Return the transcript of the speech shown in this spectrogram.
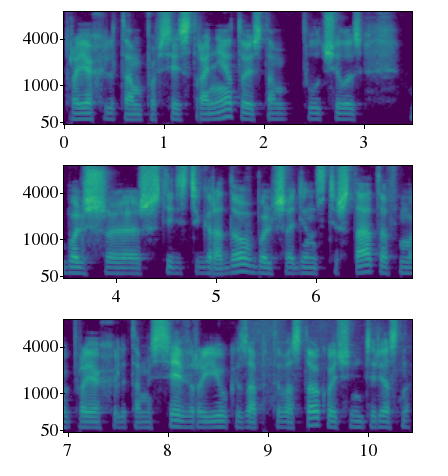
проехали там по всей стране, то есть там получилось больше 60 городов, больше 11 штатов. Мы проехали там и север, и юг, и запад, и восток. Очень интересно.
